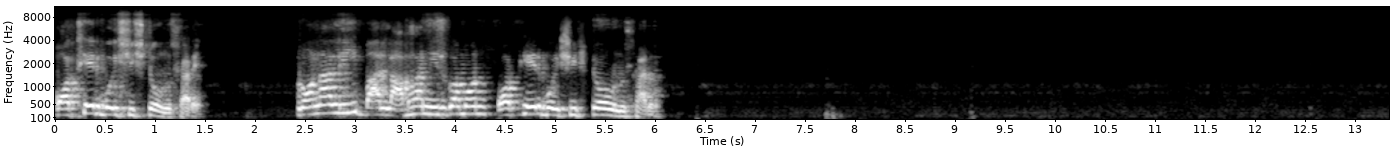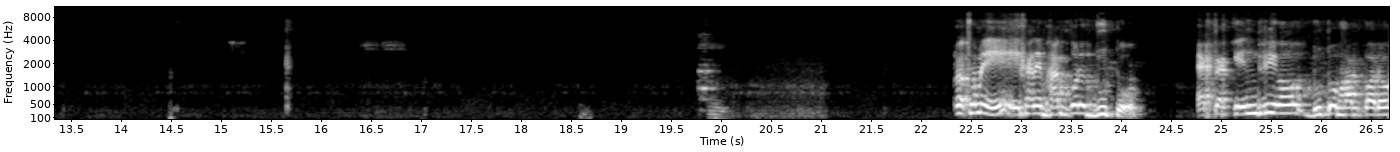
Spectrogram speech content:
পথের বৈশিষ্ট্য অনুসারে। প্রণালী বা লাভা নির্গমন পথের বৈশিষ্ট্য অনুসারে। প্রথমে এখানে ভাগ করে দুটো। একটা কেন্দ্রীয় দুটো ভাগ করো।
